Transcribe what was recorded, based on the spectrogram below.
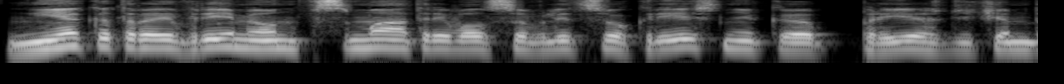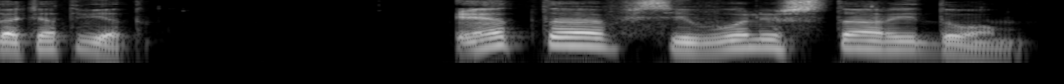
Некоторое время он всматривался в лицо крестника, прежде чем дать ответ. «Это всего лишь старый дом»,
